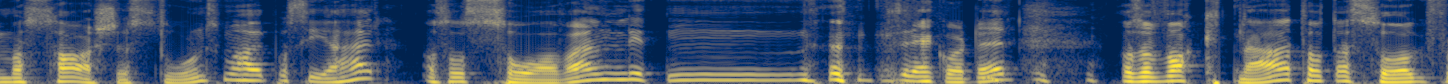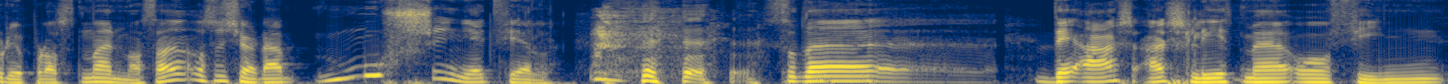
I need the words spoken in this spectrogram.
massasjestolen som jeg har på sida her. Og så sov jeg en liten trekvarter. Og så våkna jeg til at jeg så flyplassen nærma seg, og så kjørte jeg mors inni et fjell. Så det, det er Jeg sliter med å finne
